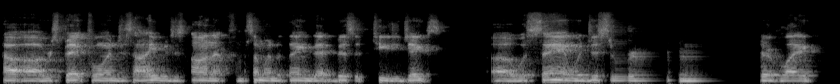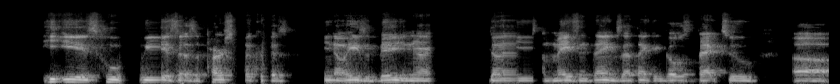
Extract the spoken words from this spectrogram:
how uh, respectful and just how he was just honored from some of the things that Bishop T.D. Jakes uh, was saying was just of like he is who he is as a person because you know he's a billionaire, done these amazing things. I think it goes back to uh,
